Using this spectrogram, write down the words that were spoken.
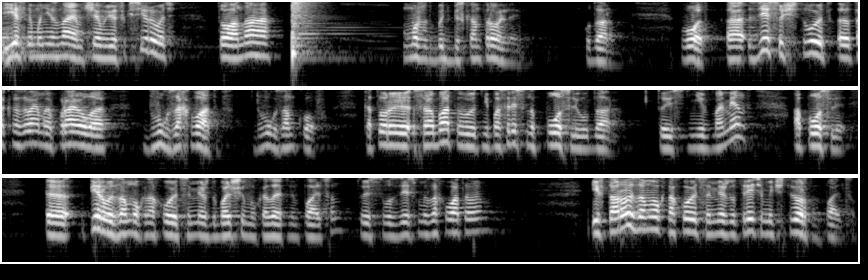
и если мы не знаем, чем ее фиксировать, то она может быть бесконтрольной ударом. Вот. Э, здесь существует э, так называемое правило двух захватов, двух замков, которые срабатывают непосредственно после удара. То есть не в момент, а после. Э, первый замок находится между большим и указательным пальцем, то есть вот здесь мы захватываем. И второй замок находится между третьим и четвертым пальцем.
